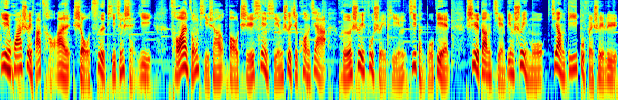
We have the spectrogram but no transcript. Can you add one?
印花税法草案首次提请审议，草案总体上保持现行税制框架和税负水平基本不变，适当减并税目，降低部分税率。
